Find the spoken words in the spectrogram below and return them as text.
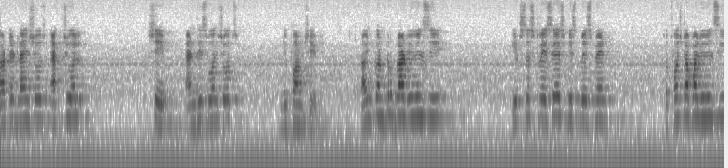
dotted line shows actual shape and this one shows deformed shape now in contour plot we will see its stresses displacement so first of all we will see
